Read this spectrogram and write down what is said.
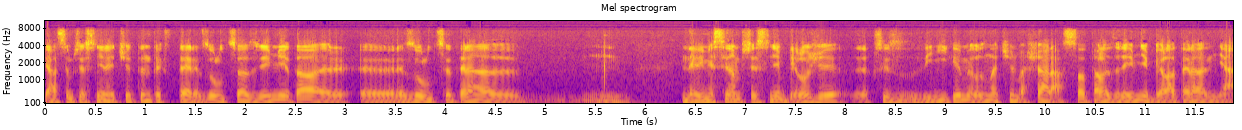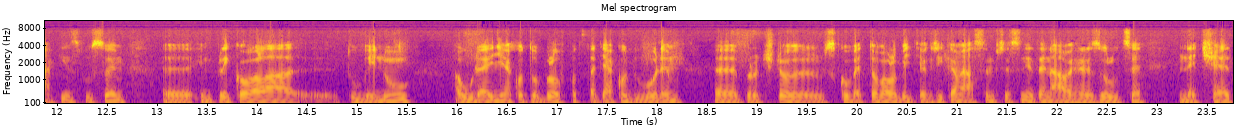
já jsem přesně nečet ten text té rezoluce zřejmě ta rezoluce m, nevím, jestli tam přesně bylo, že s vyníkem je označen Bašar Assad, ale zřejmě byla teda nějakým způsobem e, implikovala tu vinu a údajně jako to bylo v podstatě jako důvodem, e, proč to Rusko vetovalo, byť jak říkám, já jsem přesně ten návrh rezoluce nečet,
